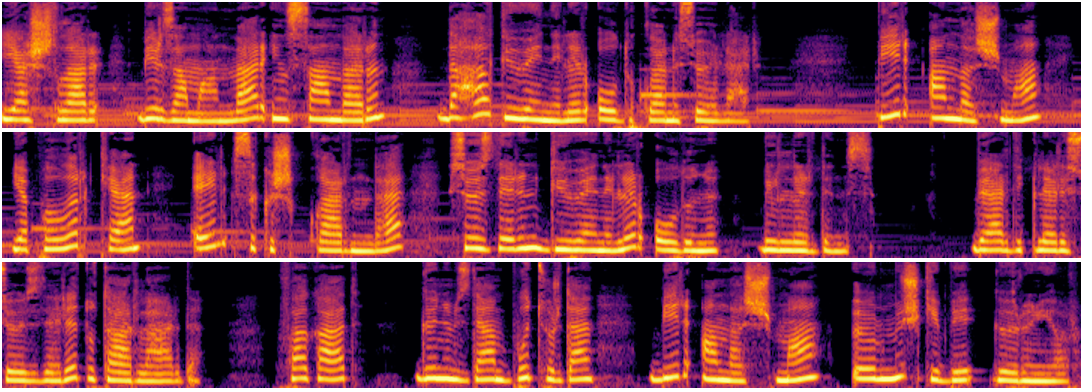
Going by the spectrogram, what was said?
Yaşlılar bir zamanlar insanların daha güvenilir olduklarını söyler. Bir anlaşma yapılırken el sıkışıklarında sözlerin güvenilir olduğunu bilirdiniz. Verdikleri sözleri tutarlardı. Fakat günümüzden bu türden bir anlaşma ölmüş gibi görünüyor.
